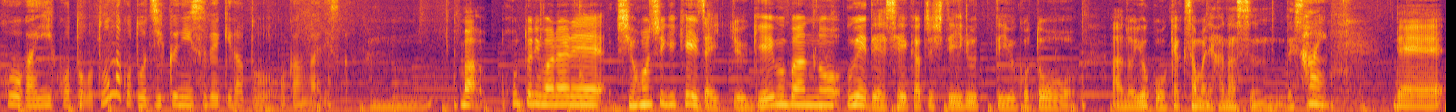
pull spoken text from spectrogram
方がいいことどんなことを軸にすべきだとお考えですか？うんまあ本当に我々資本主義経済っていうゲーム版の上で生活しているっていうことをあのよくお客様に話すんです、はい。で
